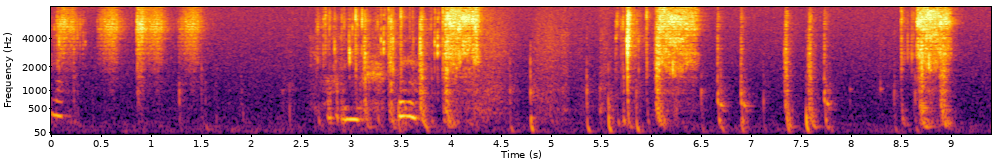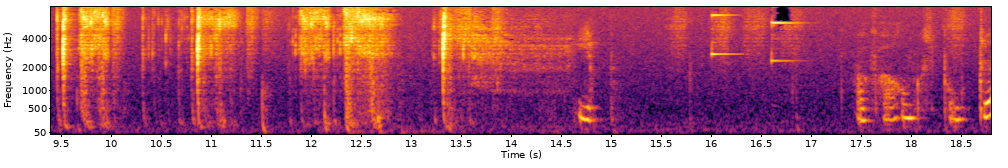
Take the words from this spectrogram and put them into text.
Nee. Ich war eine Spinne. Yep. Erfahrungspunkte.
